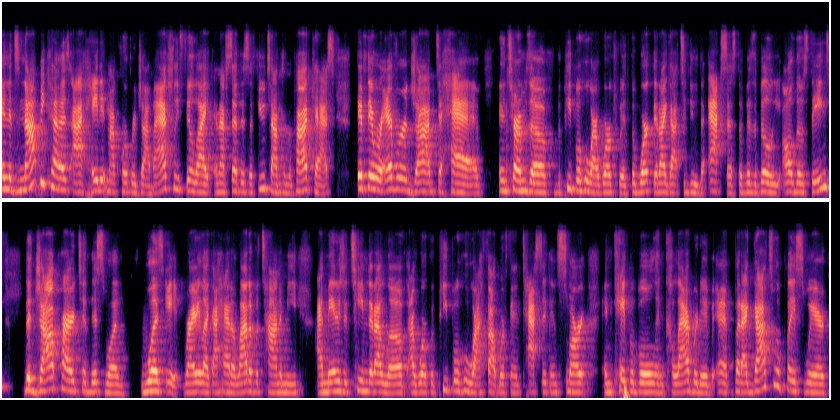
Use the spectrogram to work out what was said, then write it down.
And it's not because I hated my corporate job. I actually feel like, and I've said this a few times in the podcast, if there were ever a job to have in terms of the people who I worked with, the work that I got to do, the access, the visibility, all those things, the job prior to this one was it, right? Like I had a lot of autonomy. I managed a team that I loved. I worked with people who I thought were fantastic and smart and capable and collaborative. But I got to a place where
